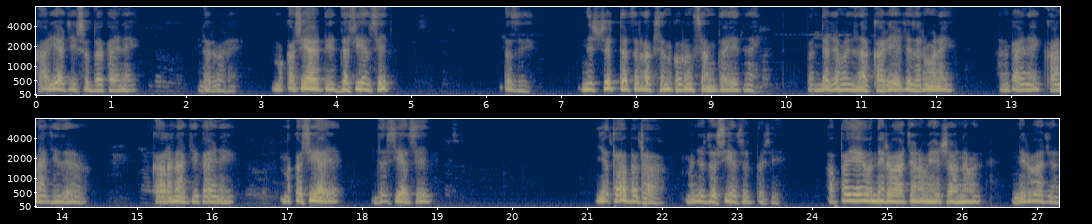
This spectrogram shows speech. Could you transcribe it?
कार्याची सुद्धा काय नाही धर्म नाही. मग कशी आहे ती? जशी असेल तशी निश्चित त्याचं लक्षण करून सांगता येत नाही. पण त्याच्यामध्ये ना कार्याचे धर्म नाही आणि काय नाही कानाची धर्म कारणाची काय नाही. मग कशी आहे? जशी असेल. यथा तथा म्हणजे जशी असेल तशी. अपयव निर्वाचन न निर्वाचन.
